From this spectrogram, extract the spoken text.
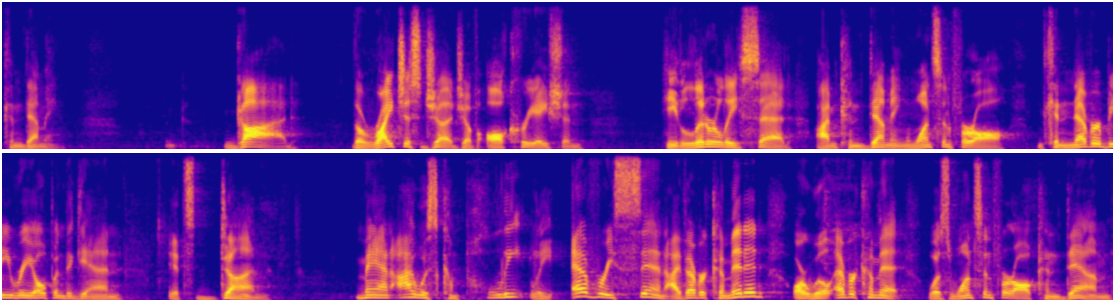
condemning. God, the righteous judge of all creation, he literally said, I'm condemning once and for all. It can never be reopened again. It's done man, I was completely, every sin I've ever committed or will ever commit was once and for all condemned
